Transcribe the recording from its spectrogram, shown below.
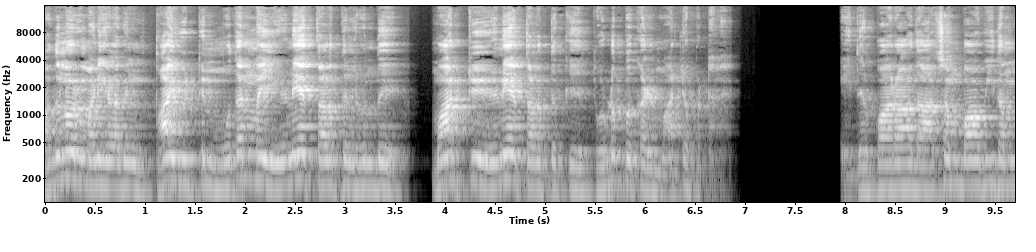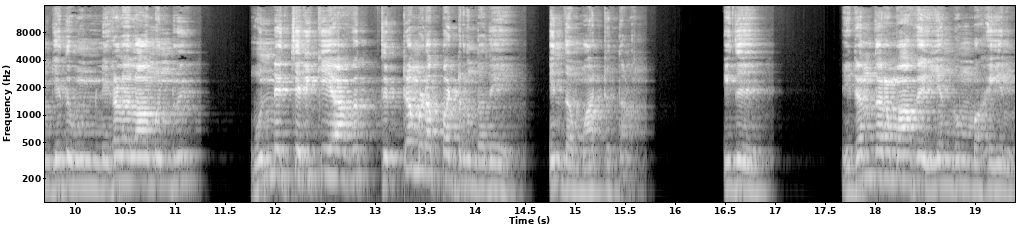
பதினோரு மணியளவில் தாய் வீட்டின் முதன்மை இணையதளத்திலிருந்து மாற்று இணையதளத்துக்கு தொடுப்புகள் மாற்றப்பட்டன. எதிர்பாராத அசம்பாவிதம் எதுவும் நிகழலாம் என்று முன்னெச்சரிக்கையாக திட்டமிடப்பட்டிருந்ததே இந்த மாற்றுத்தளம். இது நிரந்தரமாக இயங்கும் வகையில்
